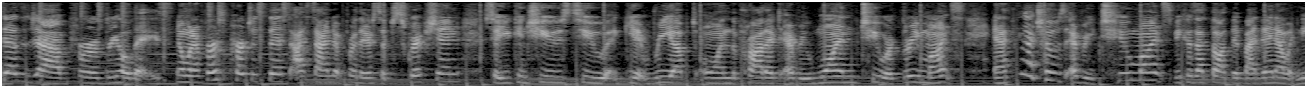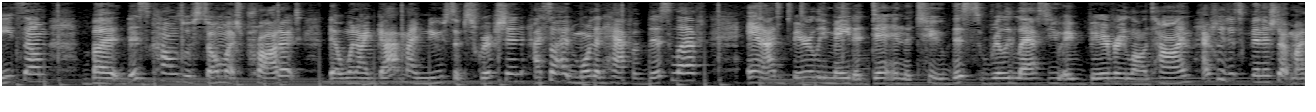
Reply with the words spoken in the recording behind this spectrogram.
does the job for three whole days. Now when I first purchased this, I signed up for their subscription so you can choose to get re-upped on the product every one, two, or three months. And I think I chose every two months because I thought that by then I would need some. But this comes with so much product that when I got my new subscription, I still had more than half of this left and I barely made a dent in the tube. This really lasts you a very, very long time. I actually just finished up my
